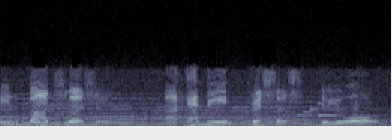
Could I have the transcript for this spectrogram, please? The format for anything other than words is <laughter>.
In God's mercy, a happy Christmas to you all.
